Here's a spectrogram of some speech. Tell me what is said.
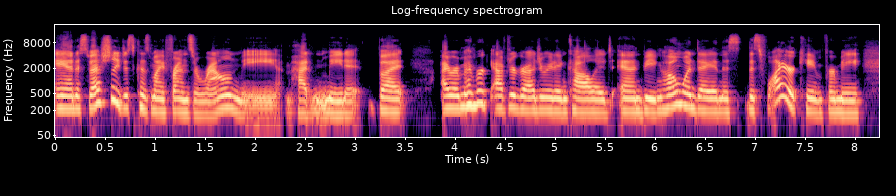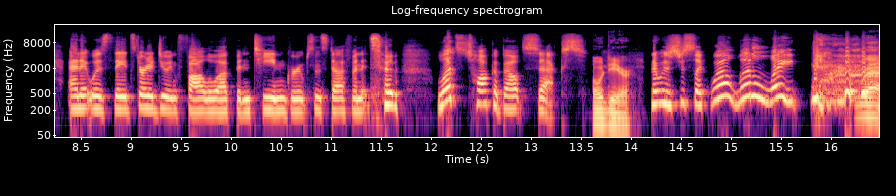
And especially just because my friends around me hadn't made it. But I remember after graduating college and being home one day and this this flyer came for me and it was they'd started doing follow-up and teen groups and stuff and it said, Let's talk about sex. Oh dear. And it was just like, well, little late. yeah,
